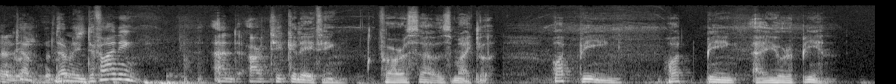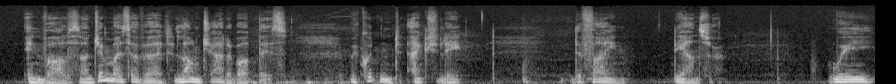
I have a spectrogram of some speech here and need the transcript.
And Russian. Definitely defining and articulating for ourselves, Michael what being what being a European involves. Now, Jim and myself had a long chat about this. We couldn't actually define the answer. We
